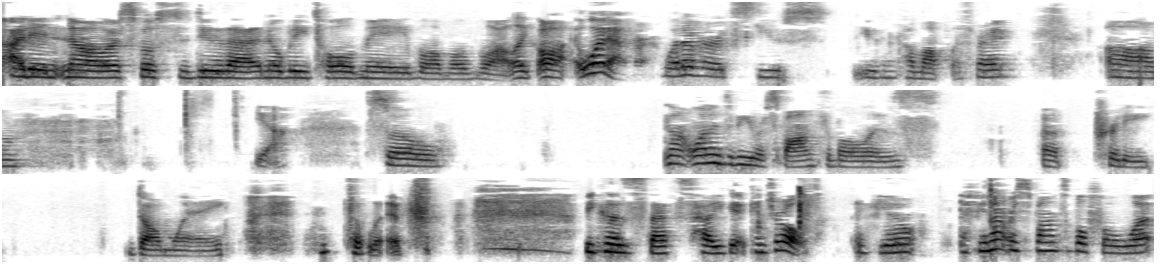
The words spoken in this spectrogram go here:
I didn't know I was supposed to do that. Nobody told me. Blah blah blah. Like oh, whatever, whatever excuse you can come up with, right? Um, yeah. So not wanting to be responsible is a pretty dumb way to live because that's how you get controlled. If you don't, if you're not responsible for what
